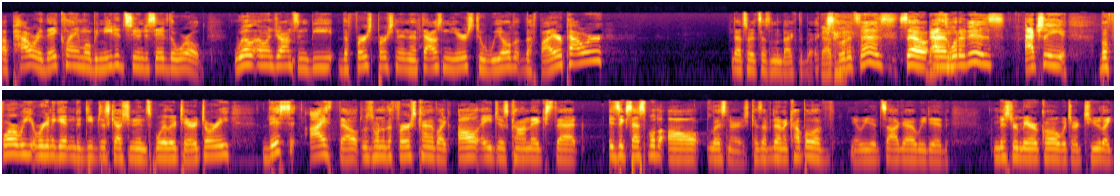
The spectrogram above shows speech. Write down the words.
a power they claim will be needed soon to save the world. Will Owen Johnson be the first person in a thousand years to wield the fire power? That's what it says on the back of the book. That's what it says. So, that's um, what it is. actually before we we're going to get into deep discussion in spoiler territory this i felt was one of the first kind of like all ages comics that is accessible to all listeners because i've done a couple of you know we did saga we did mr miracle which are two like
